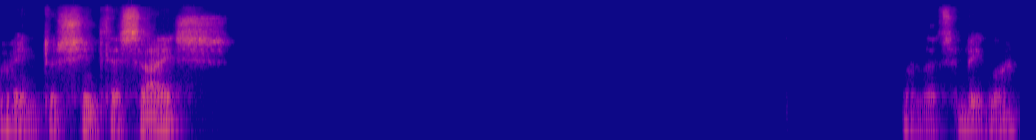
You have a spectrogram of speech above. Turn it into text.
I mean, to synthesize. Well, that's a big one.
